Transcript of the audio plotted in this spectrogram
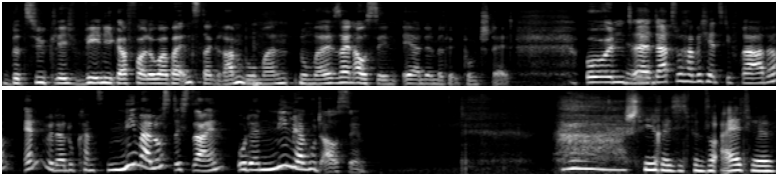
Bezüglich weniger Follower bei Instagram, wo man nun mal sein Aussehen eher in den Mittelpunkt stellt. Und äh, dazu habe ich jetzt die Frage: Entweder du kannst nie mehr lustig sein oder nie mehr gut aussehen. Ah, schwierig, ich bin so eitel.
